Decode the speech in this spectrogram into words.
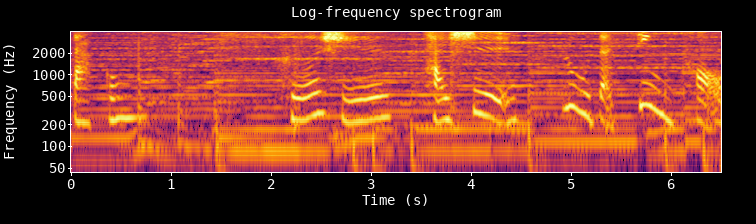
打工何时才是路的尽头？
